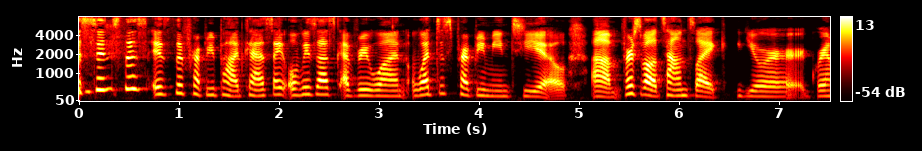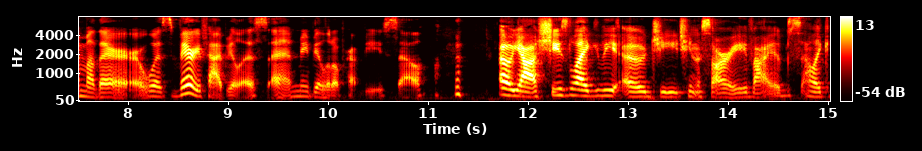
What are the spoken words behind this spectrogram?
since this is the preppy podcast, I always ask everyone, what does preppy mean to you? Um, first of all, it sounds like your grandmother was very fabulous and maybe a little preppy. So, oh yeah, she's like the OG Tina Chinasari vibes. Like,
